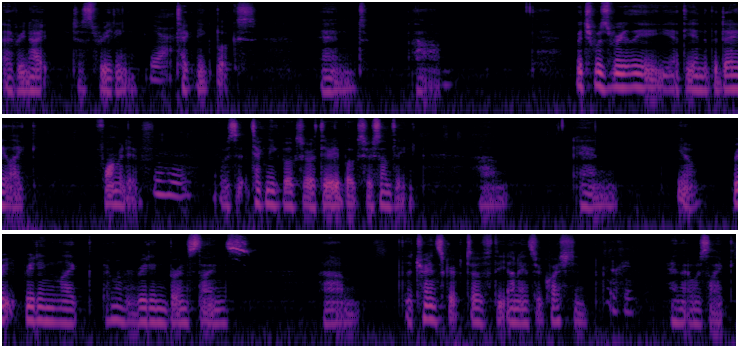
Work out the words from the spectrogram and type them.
every night just reading yeah. technique books, and um, which was really at the end of the day like formative. Mm-hmm. It was technique books or theory books or something, um, and you know, re- reading like I remember reading Bernstein's um, the transcript of the unanswered question, Okay. and that was like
